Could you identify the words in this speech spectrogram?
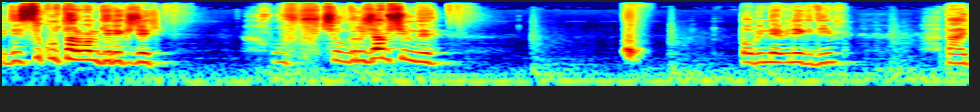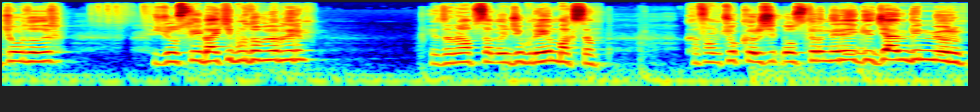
Bir de sizi kurtarmam gerekecek. Of çıldıracağım şimdi. Bobby'nin evine gideyim. Belki oradadır. Josta'yı belki burada bulabilirim. Ya da ne yapsam önce buraya mı baksam? Kafam çok karışık dostlarım nereye gideceğimi bilmiyorum.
